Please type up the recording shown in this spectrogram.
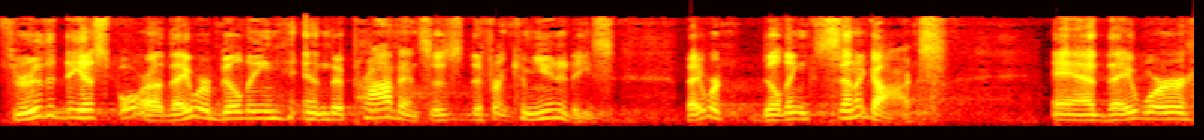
Through the diaspora, they were building in the provinces different communities. They were building synagogues. And they were,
